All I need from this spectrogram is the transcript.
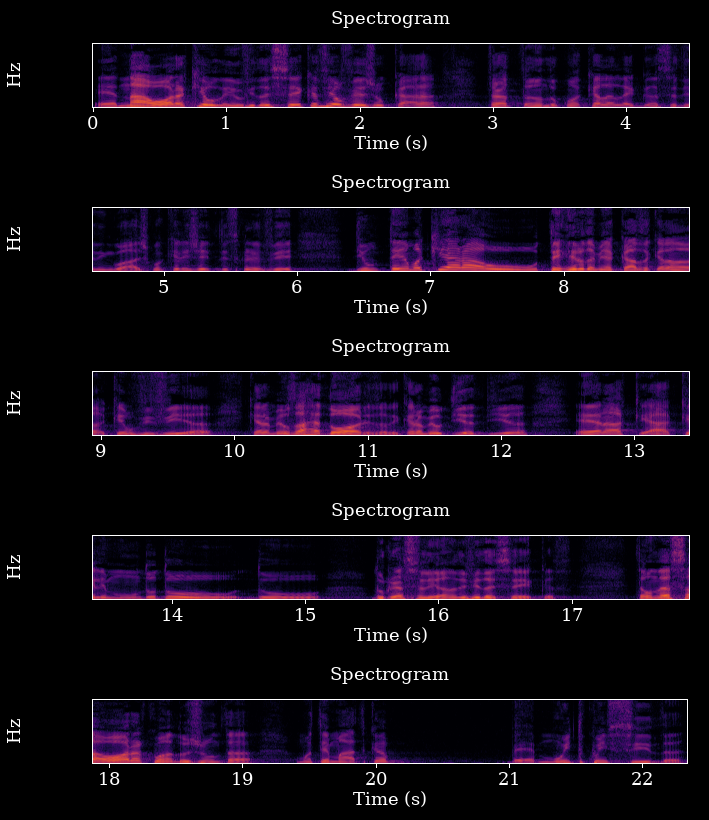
é na hora que eu leio Vidas Secas e eu vejo o cara tratando com aquela elegância de linguagem, com aquele jeito de escrever, de um tema que era o terreiro da minha casa, que, era, que eu vivia, que era meus arredores ali, que era meu dia a dia, era aquele mundo do, do, do graciliano de Vidas Secas. Então, nessa hora, quando junta uma temática é, muito conhecida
